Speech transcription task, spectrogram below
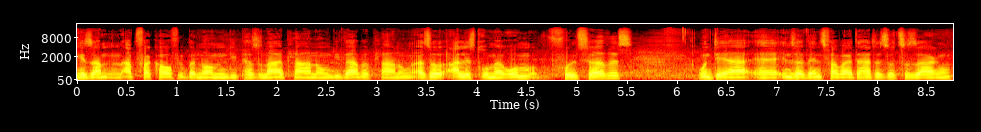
gesamten Abverkauf übernommen, die Personalplanung, die Werbeplanung, also alles drumherum, Full Service. Und der äh, Insolvenzverwalter hatte sozusagen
